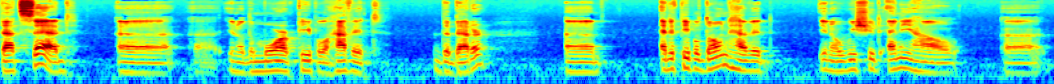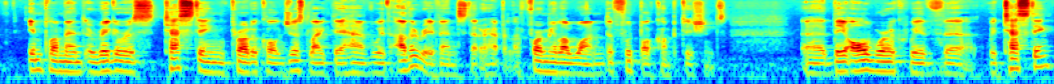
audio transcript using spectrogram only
That said, uh, uh, you know, the more people have it, the better. Uh, and if people don't have it, you know, we should anyhow uh, implement a rigorous testing protocol, just like they have with other events that are happening, like Formula One, the football competitions. Uh, they all work with uh, with testing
